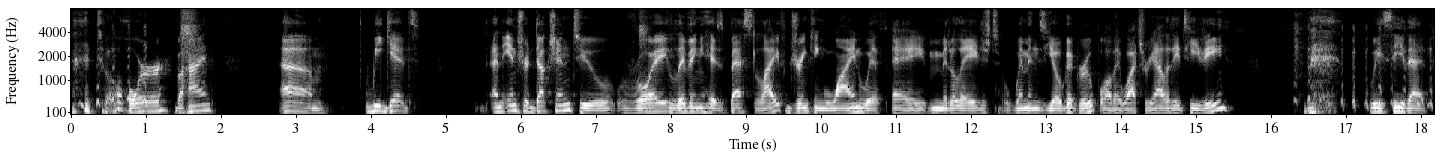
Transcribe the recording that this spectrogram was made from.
to a horror behind? Um, we get an introduction to Roy living his best life, drinking wine with a middle aged women's yoga group while they watch reality TV. we see that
